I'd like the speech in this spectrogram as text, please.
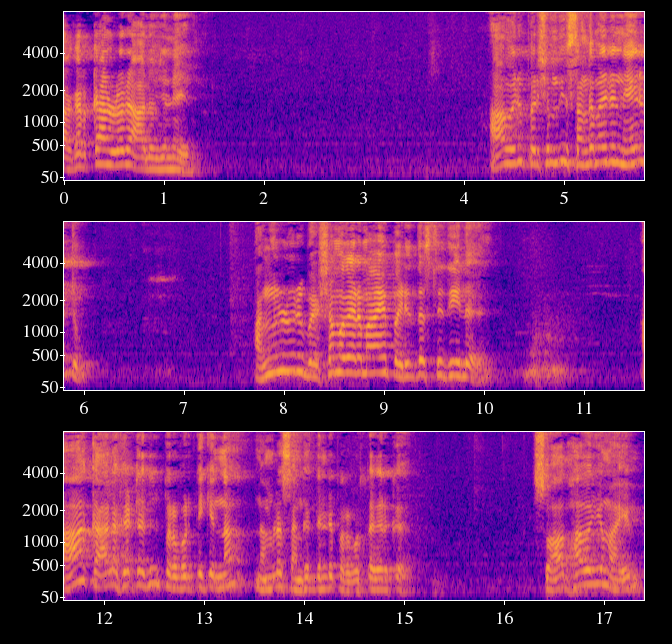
തകർക്കാനുള്ളൊരു ആലോചനയായിരുന്നു. ആ ഒരു പരിശ്രമത്തിൽ സംഘം അതിനെ നേരിട്ടു. അങ്ങനെയുള്ളൊരു വിഷമകരമായ പരിതസ്ഥിതിയിൽ ആ കാലഘട്ടത്തിൽ പ്രവർത്തിക്കുന്ന നമ്മുടെ സംഘത്തിന്റെ പ്രവർത്തകർക്ക് സ്വാഭാവികമായും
